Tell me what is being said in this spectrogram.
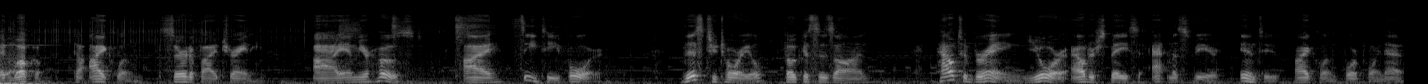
and welcome to iClone Certified Training. I am your host, ICT4. This tutorial focuses on how to bring your outer space atmosphere into iClone 4.0.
